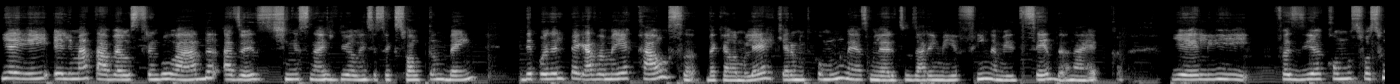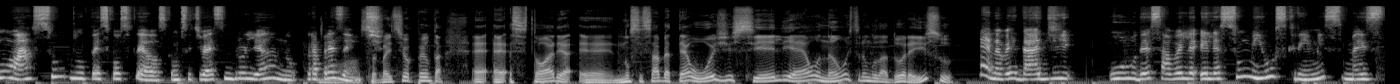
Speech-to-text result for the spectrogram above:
e aí ele matava ela estrangulada, às vezes tinha sinais de violência sexual também, e depois ele pegava meia calça daquela mulher, que era muito comum, né, as mulheres usarem meia fina, meia de seda na época, e ele fazia como se fosse um laço no pescoço delas, como se estivesse embrulhando para presente. Nossa, mas se eu perguntar, é, é, essa história, é, não se sabe até hoje se ele é ou não estrangulador, é isso? É, na verdade, o De Salvo, ele, ele assumiu os crimes, mas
